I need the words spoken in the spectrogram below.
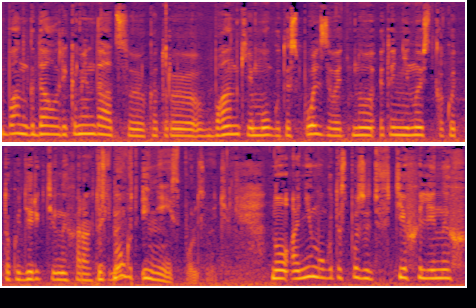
банк дал рекомендацию, которую банки могут использовать, но это не носит какой-то такой директивный характер. То есть да? могут и не использовать? Но они могут использовать в тех или иных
